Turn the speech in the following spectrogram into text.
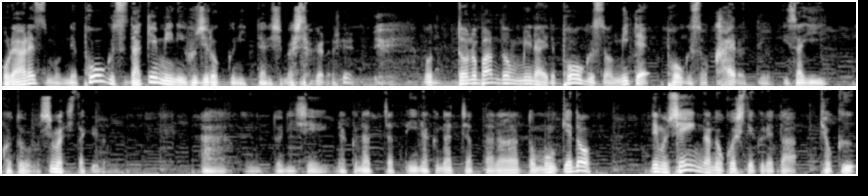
俺あれですもんね、ポーグスだけ見にフジロックに行ったりしましたからね。もうどのバンドも見ないで、ポーグスを見て、ポーグスを帰るっていう潔いことをしましたけど。ああ、本当にシェイン亡くなっちゃっていなくなっちゃったなと思うけど、でもシェインが残してくれた曲、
